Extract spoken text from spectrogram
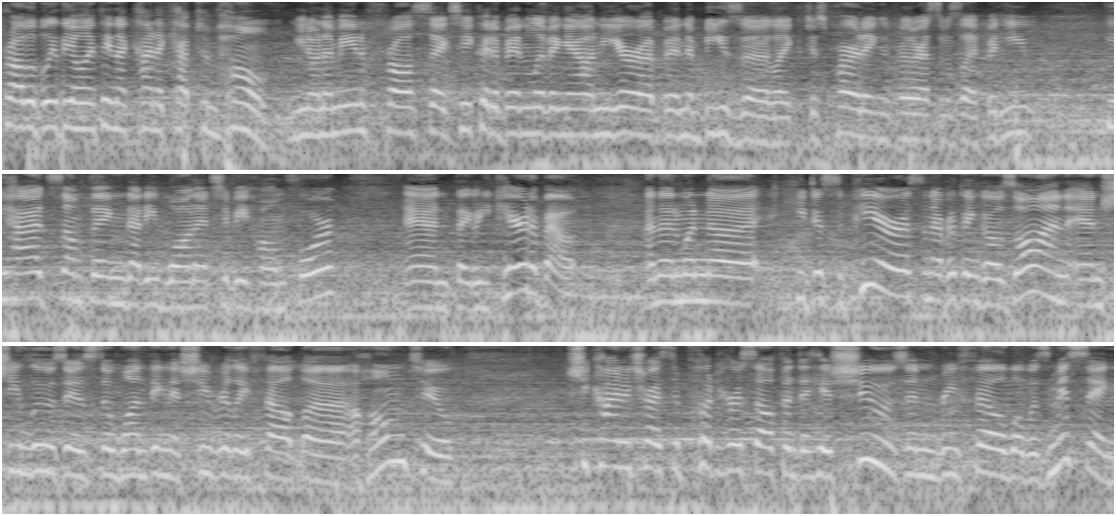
probably the only thing that kind of kept him home. You know what I mean? For all sakes, he could have been living out in Europe in Ibiza, like just partying for the rest of his life. But he he had something that he wanted to be home for, and that he cared about. And then when uh, he disappears and everything goes on, and she loses the one thing that she really felt uh, a home to she kind of tries to put herself into his shoes and refill what was missing.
